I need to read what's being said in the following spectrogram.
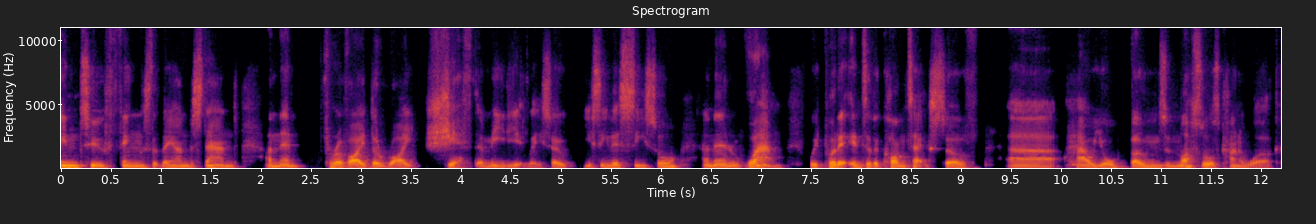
into things that they understand and then provide the right shift immediately. So you see this seesaw, and then wham, we put it into the context of uh, how your bones and muscles kind of work,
